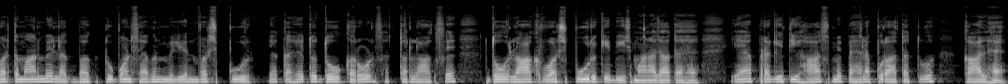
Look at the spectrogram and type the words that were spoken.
वर्तमान में लगभग 2.7 मिलियन वर्ष पूर्व, या कहे तो दो करोड़ सत्तर लाख से दो लाख वर्ष पूर्व के बीच माना जाता है। यह प्रगतिहास में पहला पुरातत्व काल है,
